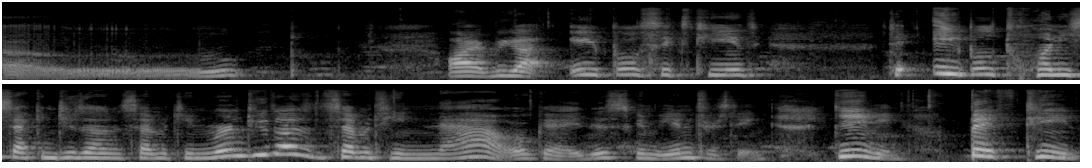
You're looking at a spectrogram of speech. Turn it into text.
Oh. Alright, we got April 16th to April 22nd, 2017. We're in 2017 now. Okay, this is going to be interesting. Gaming, 15%.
